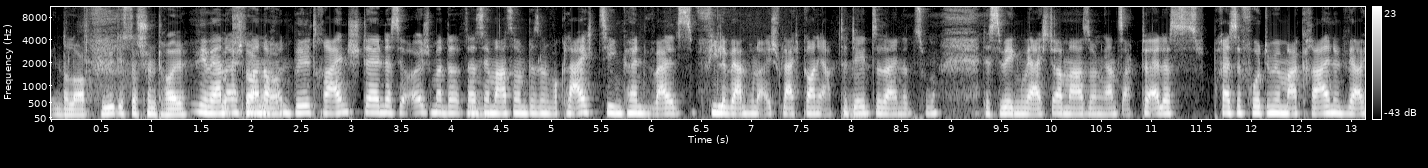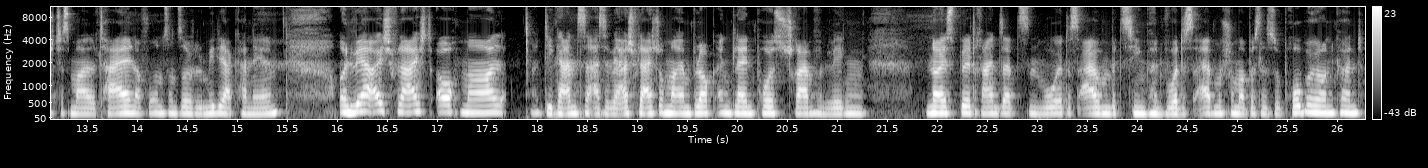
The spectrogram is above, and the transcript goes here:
in der Lage fühlt, ist das schon toll. Wir werden euch mal noch ein Bild reinstellen, dass ihr euch mal da, dass ihr mal so ein bisschen Vergleich ziehen könnt, weil viele werden von euch vielleicht gar nicht up to date zu sein dazu. Deswegen werde ich da mal so ein ganz aktuelles Pressefoto mir mal krallen und werde euch das mal teilen auf unseren Social Media Kanälen. Und werde euch vielleicht auch mal die ganze, also werde ich vielleicht auch mal im Blog einen kleinen Post schreiben von wegen, neues Bild reinsetzen, wo ihr das Album beziehen könnt, wo ihr das Album schon mal ein bisschen so Probe hören könnt.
